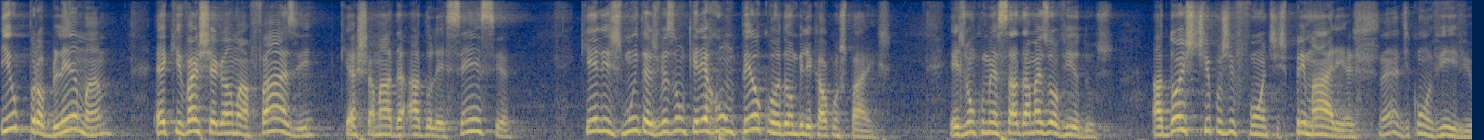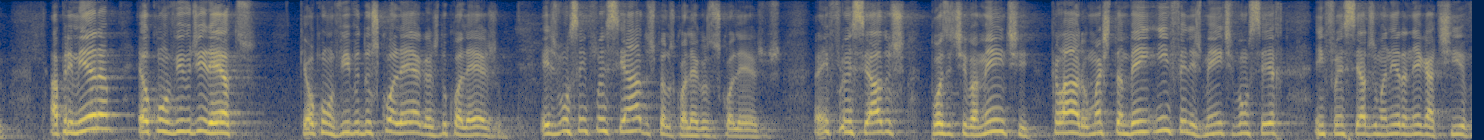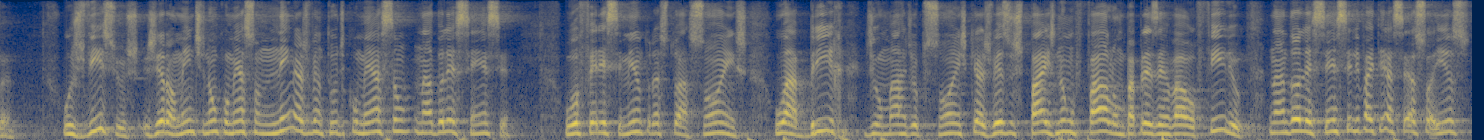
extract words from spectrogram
E o problema é que vai chegar uma fase, que é a chamada adolescência, que eles muitas vezes vão querer romper o cordão umbilical com os pais. Eles vão começar a dar mais ouvidos. Há dois tipos de fontes primárias né, de convívio. A primeira é o convívio direto, que é o convívio dos colegas do colégio. Eles vão ser influenciados pelos colegas dos colégios. É, influenciados positivamente, claro, mas também, infelizmente, vão ser influenciados de maneira negativa. Os vícios geralmente não começam nem na juventude, começam na adolescência. O oferecimento das situações, o abrir de um mar de opções, que às vezes os pais não falam para preservar o filho, na adolescência ele vai ter acesso a isso.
